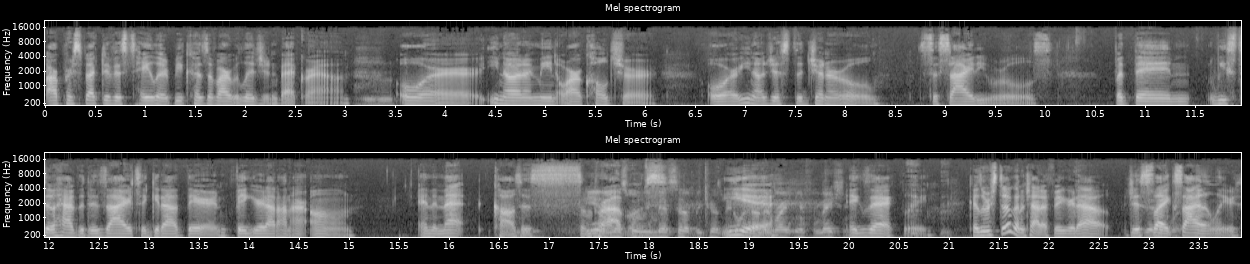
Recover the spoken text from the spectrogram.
our perspective is tailored because of our religion background or, you know what I mean, or our culture or, you know, just the general society rules. But then we still have the desire to get out there and figure it out on our own. And then that causes some yeah, that's when we problems. mess up because we don't Yeah. have the right information. Exactly. Because we're still going to try to figure it out, just like silently.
